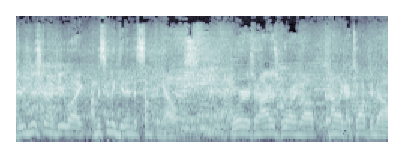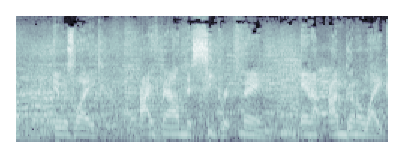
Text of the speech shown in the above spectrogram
they're just gonna be like, I'm just gonna get into something else. Whereas when I was growing up, kind of like I talked about, it was like I found this secret thing, and I, I'm gonna like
